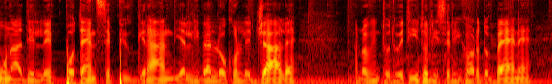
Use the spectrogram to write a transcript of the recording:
una delle potenze più grandi a livello collegiale, hanno vinto due titoli se ricordo bene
